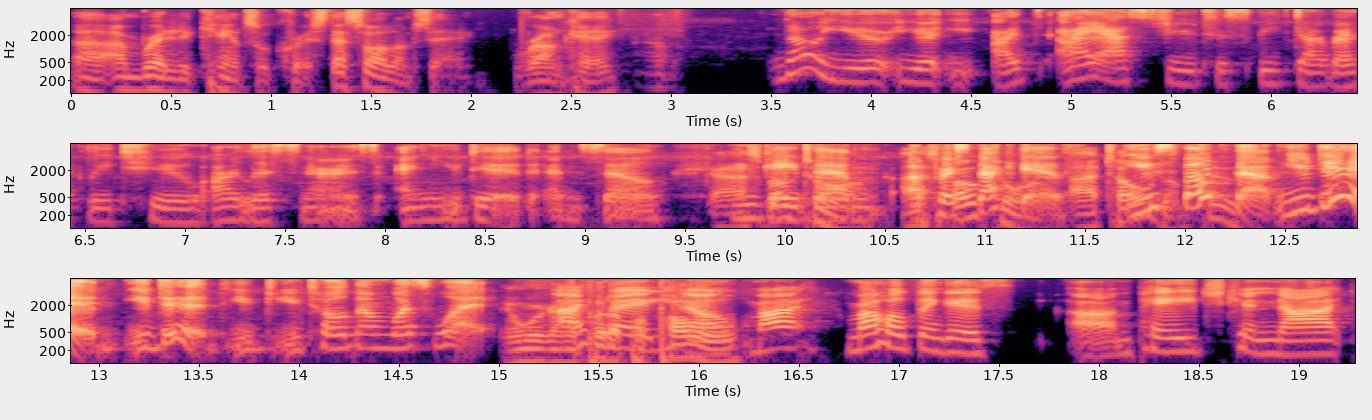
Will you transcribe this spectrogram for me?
uh, I'm ready to cancel Chris. That's all I'm saying. Wrong, K. No, you, you, you- I, I asked you to speak directly to our listeners, and you did, and so I you spoke gave to 'em. them I a spoke to 'em. perspective. I told you them, spoke too. them. You did. You did. You, you told them what's what. And we're gonna I put say, up a poll. You know, my my whole thing is um Paige cannot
